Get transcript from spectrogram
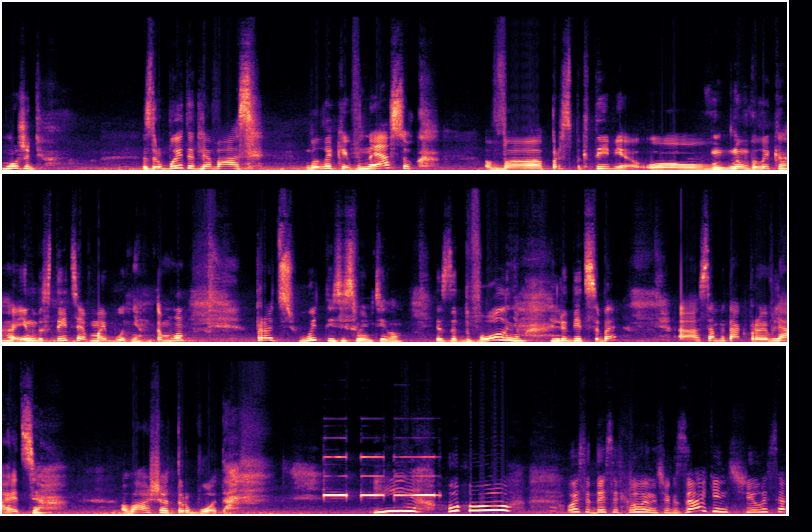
можуть зробити для вас великий внесок в перспективі, о, ну, велика інвестиція в майбутнє. Тому працюйте зі своїм тілом із задоволенням, любіть себе. Саме так проявляється ваша турбота. І уху, ось 10 хвилиночок закінчилися.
